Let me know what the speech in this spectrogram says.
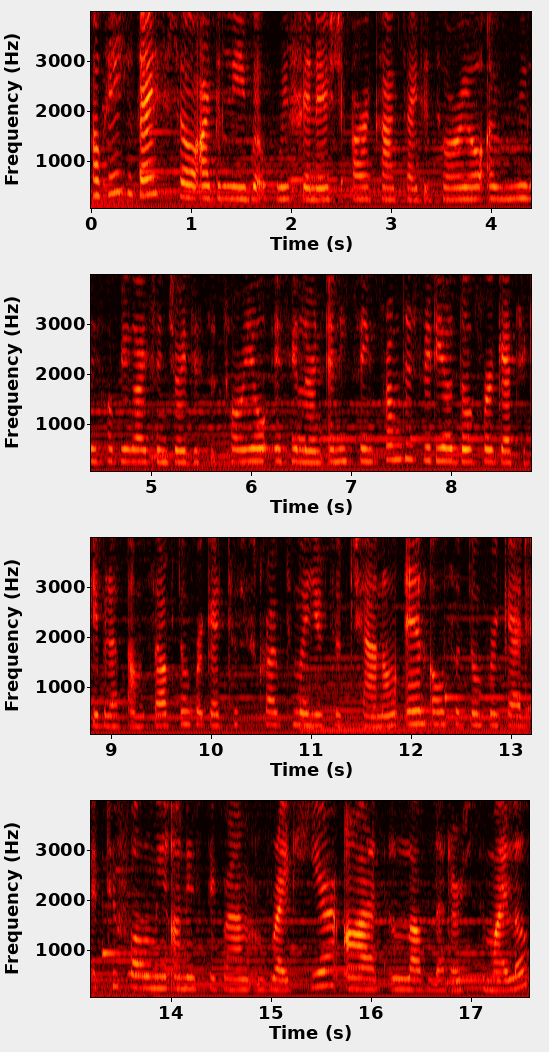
Okay you guys so i believe we finished our cacti tutorial. I really hope you guys enjoyed this tutorial. If you learned anything from this video don't forget to give it a thumbs up. Don't forget to subscribe to my youtube channel. And also don't forget to follow me on instagram right here at love letters to milo.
